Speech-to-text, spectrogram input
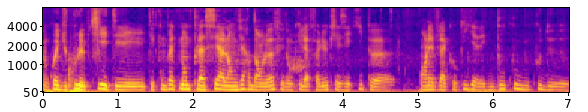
donc ouais, du coup le petit était, était complètement placé à l'envers dans l'œuf, et donc il a fallu que les équipes enlèvent la coquille avec beaucoup beaucoup de,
